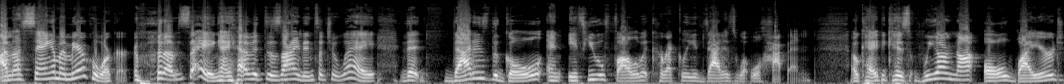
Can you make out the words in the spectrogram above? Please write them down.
I'm not saying I'm a miracle worker, but I'm saying I have it designed in such a way that that is the goal. And if you follow it correctly, that is what will happen. Okay. Because we are not all wired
